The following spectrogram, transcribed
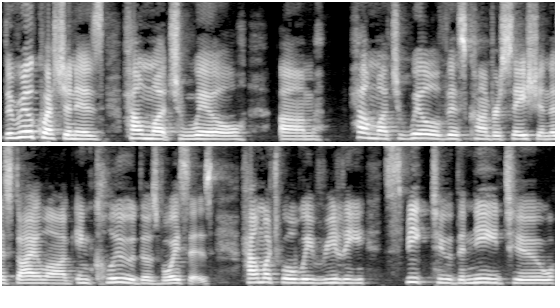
The real question is how much will um, how much will this conversation, this dialogue include those voices? How much will we really speak to the need to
